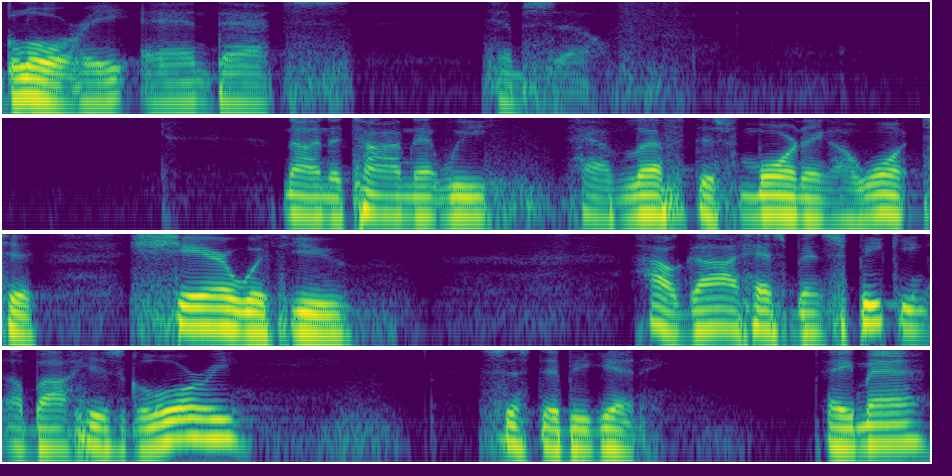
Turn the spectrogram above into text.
glory, and that's Himself. Now, in the time that we have left this morning, I want to share with you how God has been speaking about His glory since the beginning. Amen.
